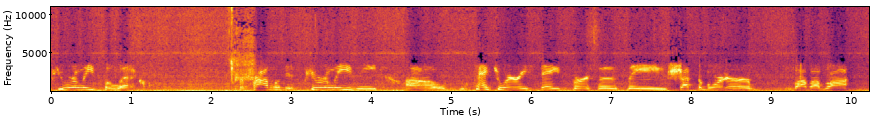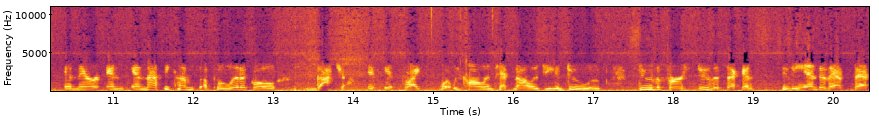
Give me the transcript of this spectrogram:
purely political. The problem is purely the uh, sanctuary state versus the shut the border, blah blah blah, and there and and that becomes a political gotcha. It, it's like what we call in technology a do loop. Do the first, do the second, to the end of that set,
